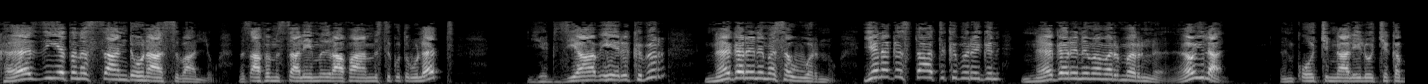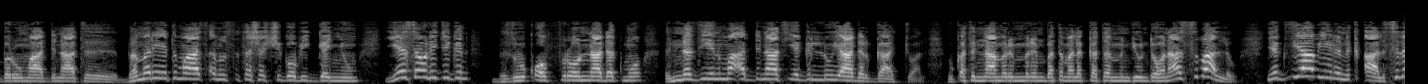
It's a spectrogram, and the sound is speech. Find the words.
ከዚህ የተነሳ እንደሆነ አስባለሁ። መጽሐፈ ምሳሌ ምዕራፍ 25 ቁጥር ሁለት የእግዚአብሔር ክብር ነገርን መሰወር ነው፣ የነገሥታት ክብር ግን ነገርን መመርመር ነው ይላል። ዕንቆችና ሌሎች የከበሩ ማዕድናት በመሬት ማዕፀን ውስጥ ተሸሽገው ቢገኙም የሰው ልጅ ግን ብዙ ቆፍሮና ደክሞ እነዚህን ማዕድናት የግሉ ያደርጋቸዋል። እውቀትና ምርምርን በተመለከተም እንዲሁ እንደሆነ አስባለሁ። የእግዚአብሔርን ቃል ስለ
